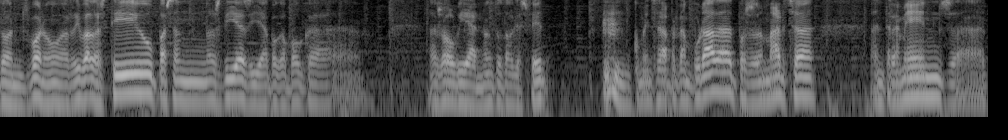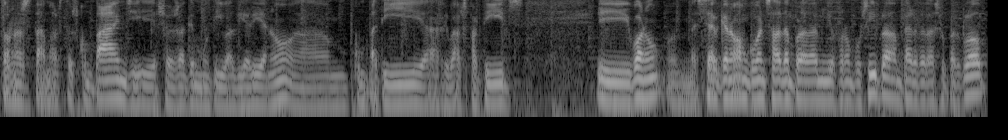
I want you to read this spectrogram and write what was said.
Doncs, bueno, arriba l'estiu, passen els dies i ja a poc a poc eh, has oblidat no, tot el que has fet. Comença la pretemporada, et poses en marxa, entrenaments, eh, tornes a estar amb els teus companys i això és el que et motiva el dia a dia, no? A competir, a arribar als partits. I, bueno, és cert que no vam començar la temporada de la millor forma possible, vam perdre la Superclub,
